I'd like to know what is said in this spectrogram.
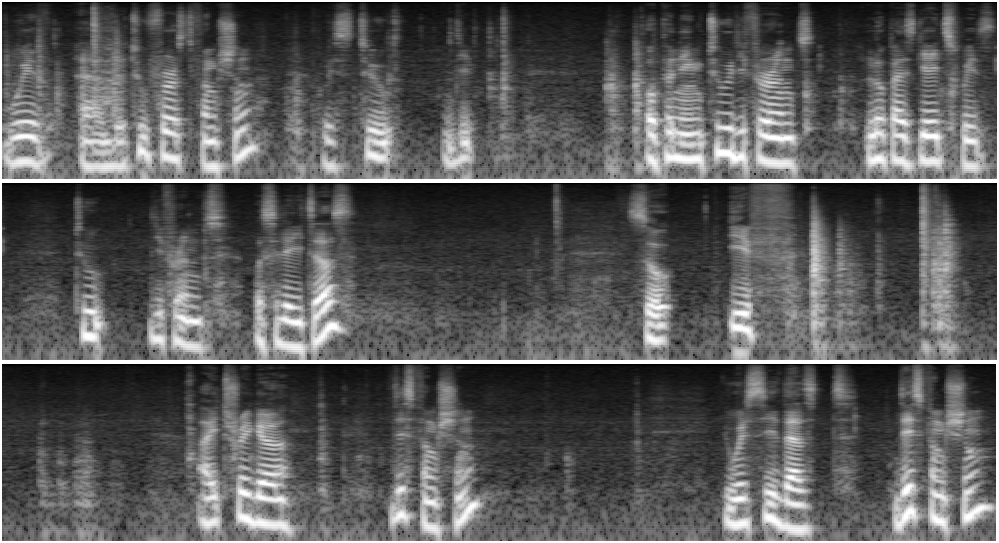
with uh, the two first function, with two opening two different low pass gates with two different oscillators. So if I trigger this function, you will see that this function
